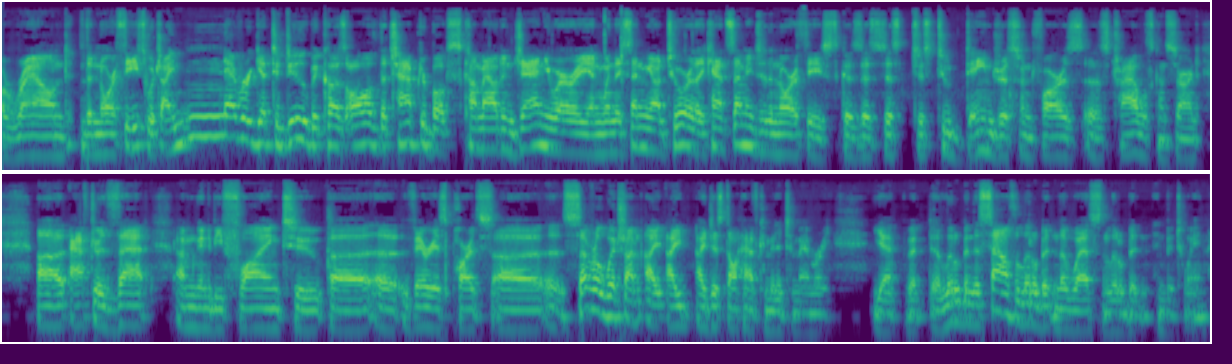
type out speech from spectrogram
around the Northeast, which I never get to do because all of the chapter books come out in January, and when they send me on tour, they can't send me to the Northeast because it's just just too dangerous as far as, as travel is concerned. Uh, after that, I'm going to be flying to uh, uh, various parts, uh, several of which I'm, I, I I just don't have committed to memory yet, but a little bit in the south, a little bit in the west, and a little bit in between.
